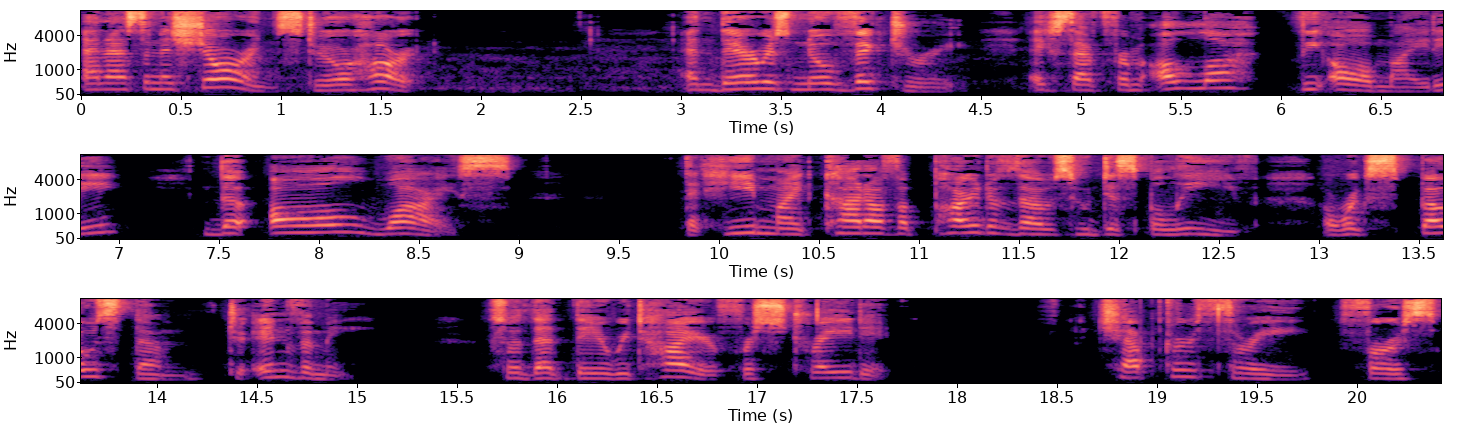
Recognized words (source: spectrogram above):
and as an assurance to your heart. And there is no victory except from Allah the Almighty, the All-Wise, that He might cut off a part of those who disbelieve, or expose them to infamy, so that they retire frustrated. Chapter 3, verse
